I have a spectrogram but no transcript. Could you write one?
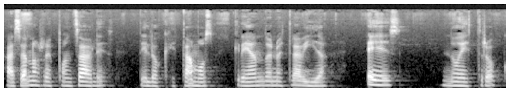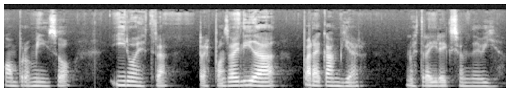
hacernos responsables de lo que estamos creando en nuestra vida es nuestro compromiso y nuestra responsabilidad para cambiar nuestra dirección de vida.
